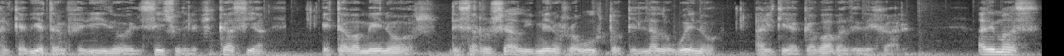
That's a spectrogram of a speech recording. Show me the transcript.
al que había transferido el sello de la eficacia, estaba menos desarrollado y menos robusto que el lado bueno al que acababa de dejar. Además,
